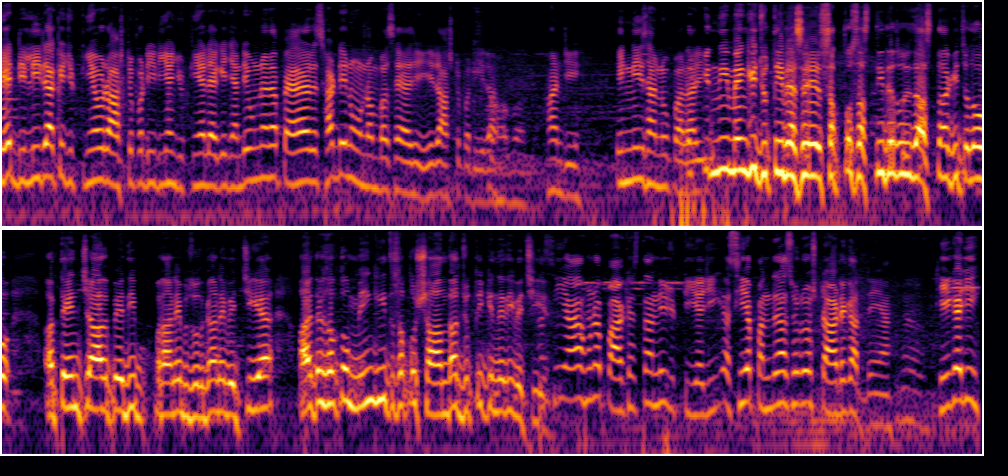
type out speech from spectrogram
ਫਿਰ ਦਿੱਲੀ ਤੱਕ ਜੁੱਤੀਆਂ ਉਹ ਰਾਸ਼ਟਰਪਤੀ ਦੀਆਂ ਜੁੱਤੀਆਂ ਲੈ ਕੇ ਜਾਂਦੇ। ਉਹਨਾਂ ਦਾ ਪੈਰ 9.5 ਨੰਬਰ ਸਾਇਆ ਸੀ ਰਾਸ਼ਟਰਪਤੀ ਦਾ। ਹਾਂਜੀ। ਇੰਨੀ ਸਾਨੂੰ ਪਤਾ ਜੀ। ਕਿੰਨੀ ਮਹਿੰਗੀ ਜੁੱਤੀ ਵੈਸੇ ਸਭ ਤੋਂ ਸਸਤੀ ਤੇ ਤੁਸੀਂ ਦੱਸਤਾ ਕਿ ਚਲੋ 3-4 ਰੁਪਏ ਦੀ ਪੁਰਾਣੇ ਬਜ਼ੁਰਗਾਂ ਨੇ ਵੇਚੀ ਹੈ। ਅੱਜ ਤੱਕ ਸਭ ਤੋਂ ਮਹਿੰਗੀ ਤੇ ਸਭ ਤੋਂ ਸ਼ਾਨਦਾਰ ਜੁੱਤੀ ਕਿੰਨੇ ਦੀ ਵੇਚੀ ਹੈ? ਅਸੀਂ ਆ ਹੁਣ ਪਾਕਿਸਤਾਨੀ ਜੁੱਤੀ ਹੈ ਜੀ। ਅਸੀਂ ਇਹ 1500 ਤੋਂ ਸਟਾਰਟ ਕਰਦੇ ਆ ਠੀਕ ਹੈ ਜੀ?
